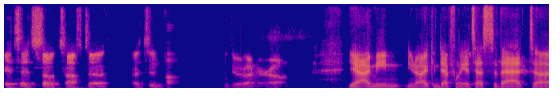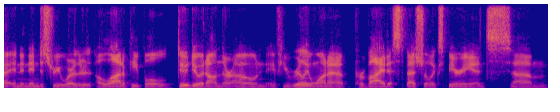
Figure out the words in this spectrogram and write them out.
it's it's so tough to it's impossible to do it on your own. Yeah, I mean, you know, I can definitely attest to that uh, in an industry where there's a lot of people do do it on their own. If you really want to provide a special experience, um,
